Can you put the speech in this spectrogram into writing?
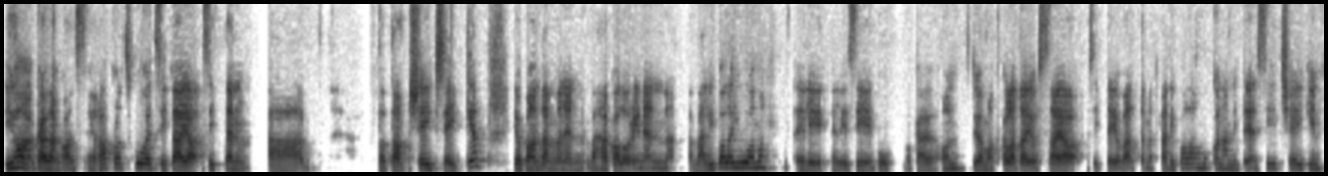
ihan käytän kanssa eraprotskua, että sitä ja sitten ää, tota Shape Shakea, joka on tämmöinen vähäkalorinen välipalajuoma. Eli, eli siinä, kun käy, on työmatkalla tai jossain ja sitten ei ole välttämättä välipalaa mukana, niin teen siitä shakein.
